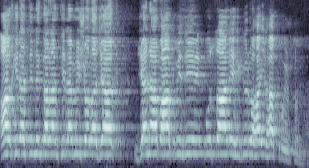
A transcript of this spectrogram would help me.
ahiretini garantilemiş olacak. Cenab-ı Hak bizi bu salih güruha ilhak buyursun.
